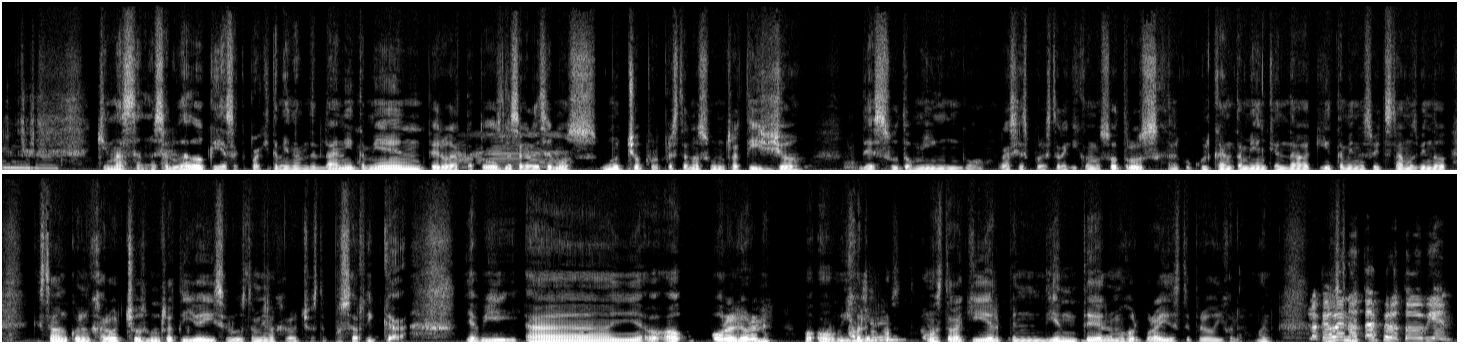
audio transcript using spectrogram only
¿Quién más no he saludado? Que ya sé que por aquí también anda el Dani también, pero a, a todos les agradecemos mucho por prestarnos un ratillo de su domingo. Gracias por estar aquí con nosotros. Al Cuculcán también que andaba aquí, también eso ahorita estábamos viendo que estaban con el Jarocho un ratillo ahí. Saludos también al Jarocho hasta Poza Rica. Ya vi, ah, ya- oh, oh, órale, órale. Oh, oh, híjole, qué vamos, vamos a estar aquí el pendiente, a lo mejor por ahí, este, pero híjole, bueno. Lo acabo de Este- notar, pero todo bien.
